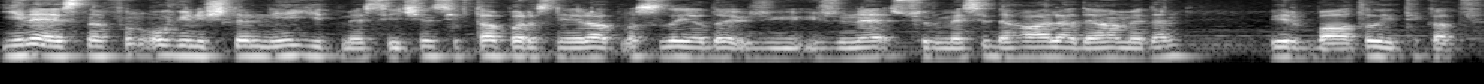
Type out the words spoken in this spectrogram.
Yine esnafın o gün işlerin iyi gitmesi için siftah parasını yere atması da ya da yüzü- yüzüne sürmesi de hala devam eden bir batıl itikat.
